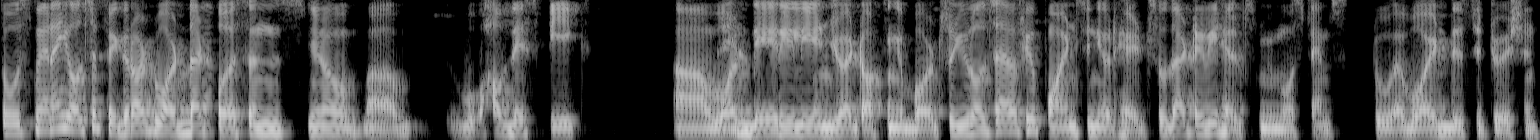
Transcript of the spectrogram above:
So usme na, you also figure out what that person's, you know, uh, how they speak, uh, what right. they really enjoy talking about. So you'll also have a few points in your head. So that really helps me most times to avoid this situation.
